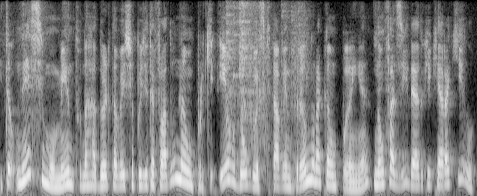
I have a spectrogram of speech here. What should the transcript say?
Então, nesse momento, o narrador talvez tinha podido ter falado não, porque eu, Douglas, que estava entrando na campanha, não fazia ideia do que, que era aquilo.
